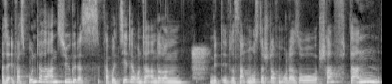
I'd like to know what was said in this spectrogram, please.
also etwas buntere Anzüge, das fabriziert er unter anderem mit interessanten Musterstoffen oder so, schafft, dann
